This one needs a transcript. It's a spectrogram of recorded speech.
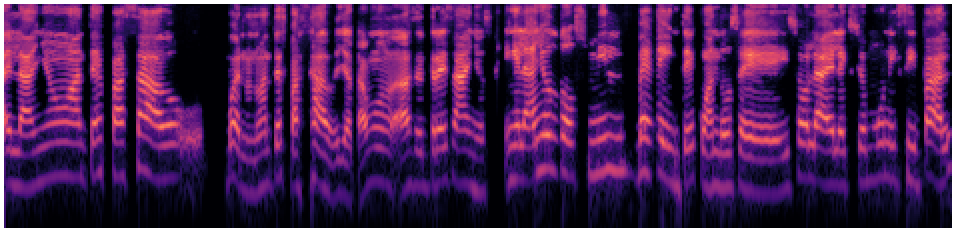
el año antes pasado, bueno, no antes pasado, ya estamos hace tres años, en el año 2020, cuando se hizo la elección municipal,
